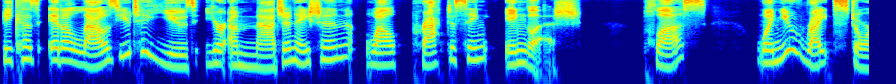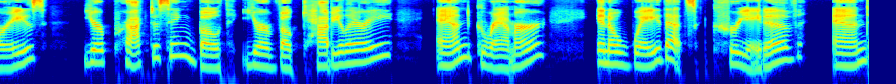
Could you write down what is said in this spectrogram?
because it allows you to use your imagination while practicing English. Plus, when you write stories, you're practicing both your vocabulary and grammar in a way that's creative and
